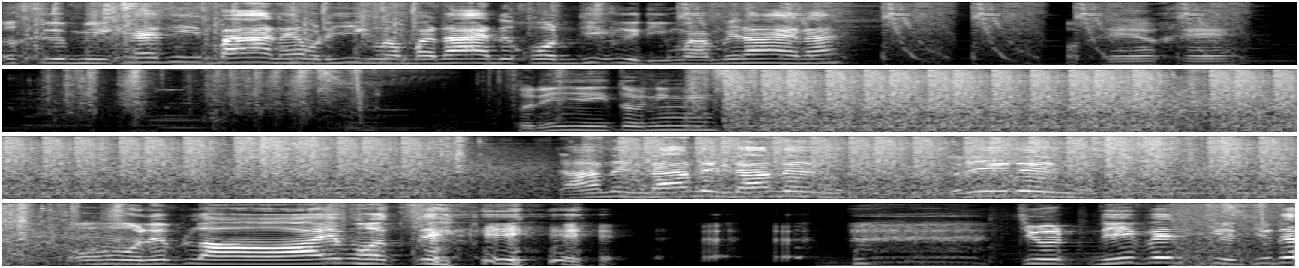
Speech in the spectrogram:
ก็คือมีแค่ที่บ้านนะครับที่ยิงเรามาได้ทุกคนที่อื่นยิงมาไม่ได้นะโอเคโอเค ตัวนี้ยิงตัวนี้มีดาวหนึ่งดาวหนึ่งดาวหนึ่งตัวนี้อีกหนึ่ง โอ้โหเรียบร้อยหมดสิ จุดนี้เป็นจุดยุทธ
